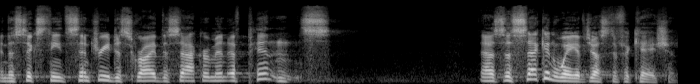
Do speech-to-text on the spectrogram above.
in the 16th century described the sacrament of penance as the second way of justification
